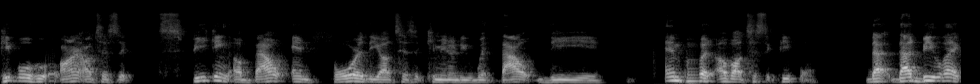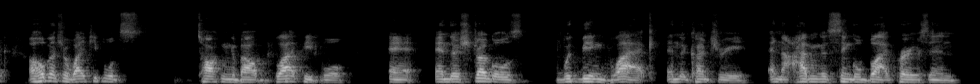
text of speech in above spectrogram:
people who aren't autistic speaking about and for the autistic community without the input of autistic people. That that'd be like a whole bunch of white people talking about black people and and their struggles with being black in the country and not having a single black person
